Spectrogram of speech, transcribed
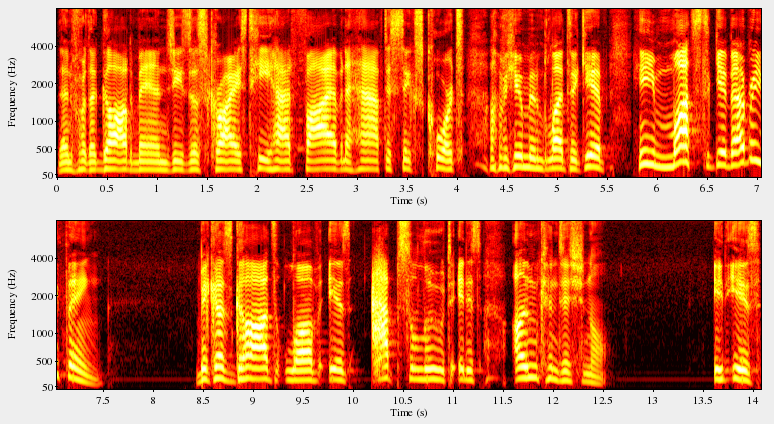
then for the God man Jesus Christ, he had five and a half to six quarts of human blood to give. He must give everything because God's love is absolute, it is unconditional, it is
